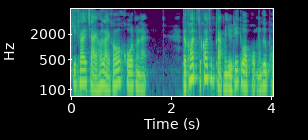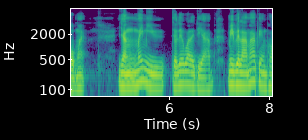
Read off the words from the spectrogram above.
คิดค่าใช้จ่ายเท่าไหร่เขาก็โค้ดมาแล้ว แต่ข้อข้อจำกัดมันอยู่ที่ตัวผมคือผมอะยังไม่มีจะเรียกว่าอะไรเดีครับ มีเวลามากเพียงพอ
